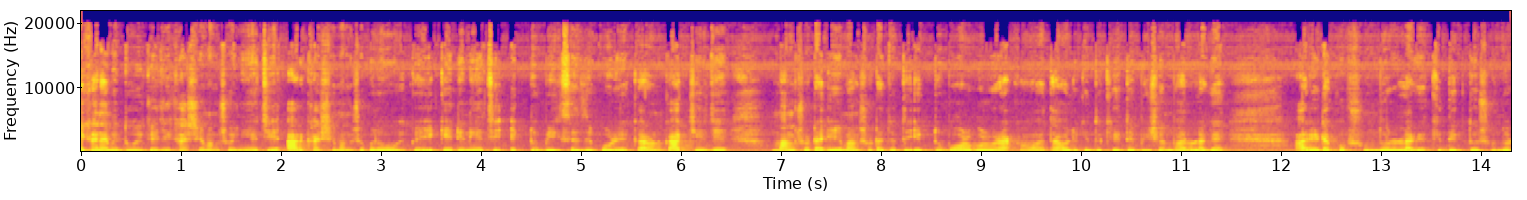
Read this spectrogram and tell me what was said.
এখানে আমি দুই কেজি খাসির মাংস নিয়েছি, আর খাসির মাংসগুলো কেটে নিয়েছি একটু বিগ সাইজে করে, কারণ কাচ্চির যে মাংসটা, এই মাংসটা যদি একটু বড় বড় রাখা হয়, তাহলে কিন্তু খেতে ভীষণ ভালো লাগে। আর এটা খুব সুন্দর লাগে দেখতেও সুন্দর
